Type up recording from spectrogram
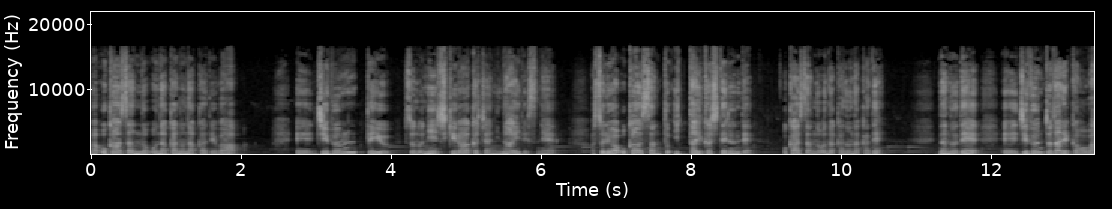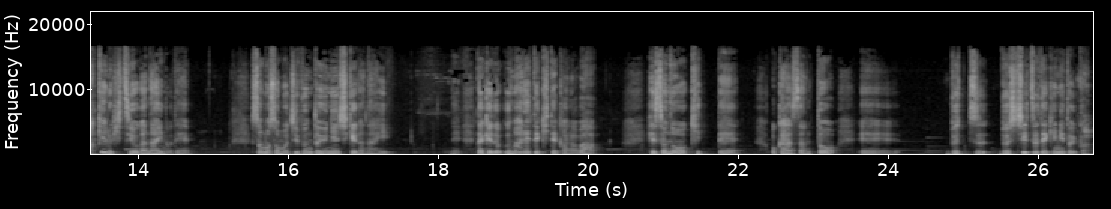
まあ、お母さんのお腹の中では、えー、自分っていうその認識が赤ちゃんにないですね。それはお母さんと一体化してるんでお母さんのお腹の中で。なので、えー、自分と誰かを分ける必要がないのでそもそも自分という認識がない。ね、だけど生まれてきてからはへそのを切ってお母さんと、えー、物物質的にというか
